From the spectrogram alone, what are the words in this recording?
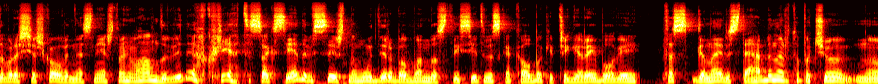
dabar aš ieškau, vadinasi, ne 8 valandų video, kurie tiesiog sėdi, visi iš namų dirba, bando staisyti viską, kalba, kaip čia gerai, blogai. Tas gana ir stebina ir tuo pačiu, nu,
